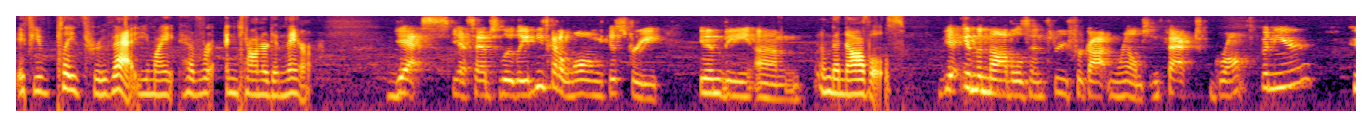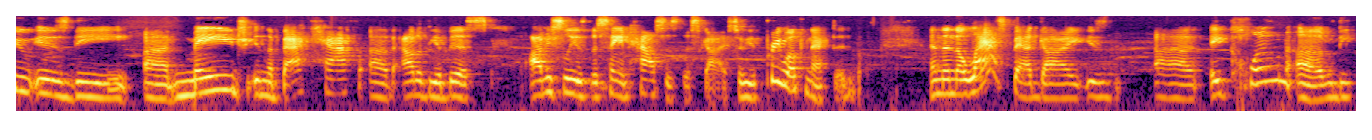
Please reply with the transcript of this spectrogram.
If you've played through that, you might have re- encountered him there. yes, yes, absolutely, and he's got a long history in the um, In the novels. Yeah, in the novels and through Forgotten Realms. In fact, Gromph Baenre, who is the uh, mage in the back half of Out of the Abyss, obviously is the same house as this guy, so he's pretty well connected. And then the last bad guy is uh, a clone of the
